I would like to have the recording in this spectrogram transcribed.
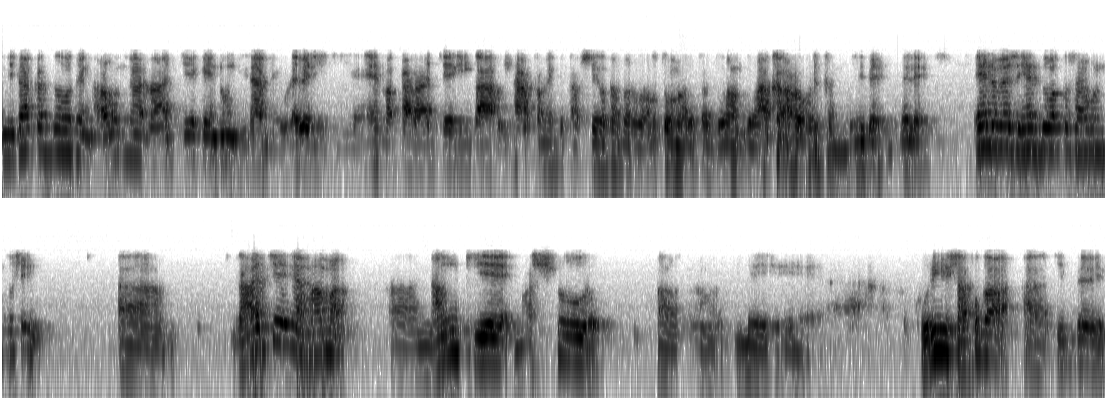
නිදාකද්දෝදෙන් අවුන්න රාජ්‍යයකෙන් නුන් ඉරන්නේ උඩවෙලී එහෙමක රාජ්‍යයේ ගා විහාරකමක තෆ්සීල් ખબරු අවතුම වලත දුවම් දුවා කාරවල කන් නිබේ මෙලේ. එනවස් යද්දුවක් සාවුන් කුෂින් රාජ්‍යයේ හැම නම් කියේ මෂහූර් මේ කුරි සපුගා තිබ්බේ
